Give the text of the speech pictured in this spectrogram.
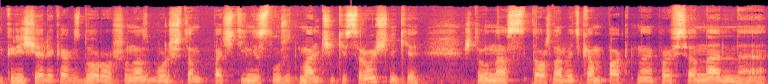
и кричали, как здорово, что у нас больше там почти не служат мальчики-срочники, что у нас должна быть компактная, профессиональная,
